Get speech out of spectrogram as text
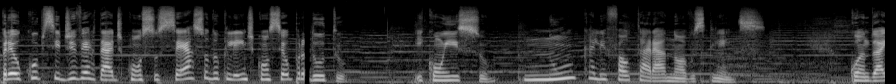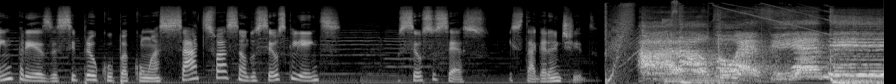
Preocupe-se de verdade com o sucesso do cliente com seu produto. E com isso, nunca lhe faltará novos clientes. Quando a empresa se preocupa com a satisfação dos seus clientes, o seu sucesso está garantido. Aralto FMI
